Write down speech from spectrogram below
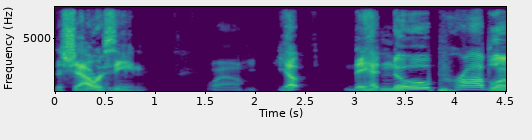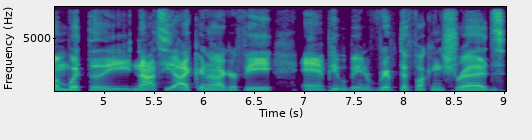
the shower scene. Wow. Yep. They had no problem with the Nazi iconography and people being ripped to fucking shreds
